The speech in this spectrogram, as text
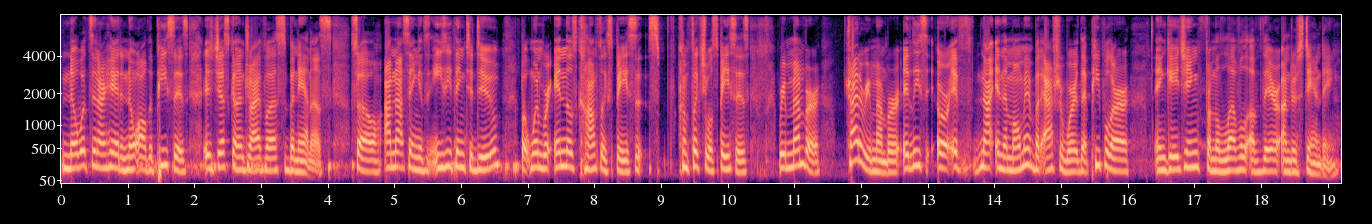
know what's in our head and know all the pieces is just going to drive us bananas. So I'm not saying it's an easy thing to do, but when we're in those conflict spaces, conflictual spaces, remember, try to remember at least, or if not in the moment, but afterward, that people are engaging from the level of their understanding.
